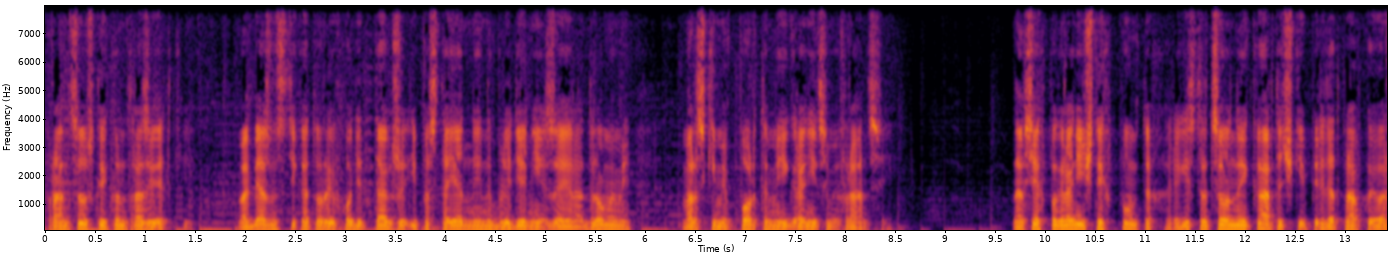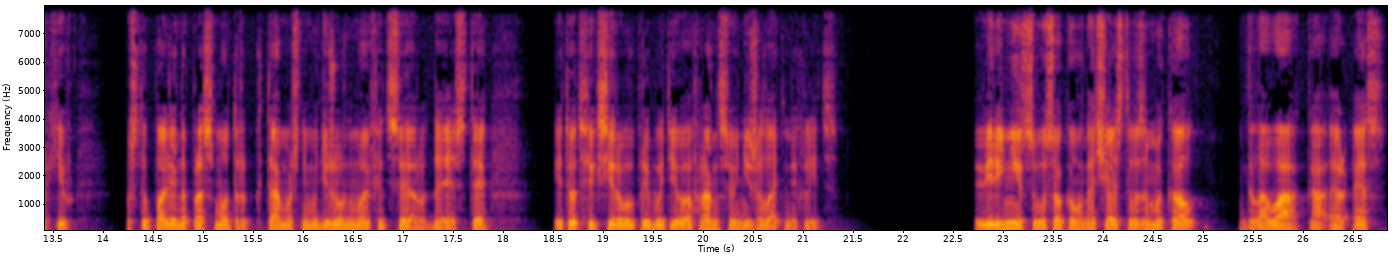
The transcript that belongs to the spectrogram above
французской контрразведки, в обязанности которой входит также и постоянные наблюдения за аэродромами, морскими портами и границами Франции. На всех пограничных пунктах регистрационные карточки перед отправкой в архив поступали на просмотр к тамошнему дежурному офицеру ДСТ, и тот фиксировал прибытие во Францию нежелательных лиц. Вереницу высокого начальства замыкал глава КРС,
